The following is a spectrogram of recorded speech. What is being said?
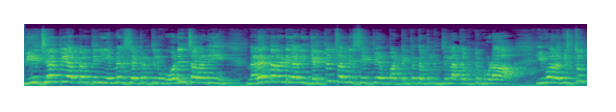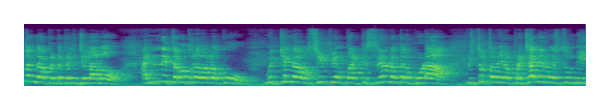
బీజేపీ అభ్యర్థిని ఎమ్మెల్సీ అభ్యర్థిని ఓడించాలని నరేందర్ రెడ్డి గారిని గెలిపించాలని సిపిఎం పార్టీ పెద్దపల్లి జిల్లా కమిటీ కూడా ఇవాళ విస్తృతంగా పెద్దపల్లి జిల్లాలో అన్ని తరగతుల వాళ్ళకు ముఖ్యంగా సిపిఎం పార్టీ శ్రేణులందరూ కూడా విస్తృతమైన ప్రచారం నిర్వహిస్తుంది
